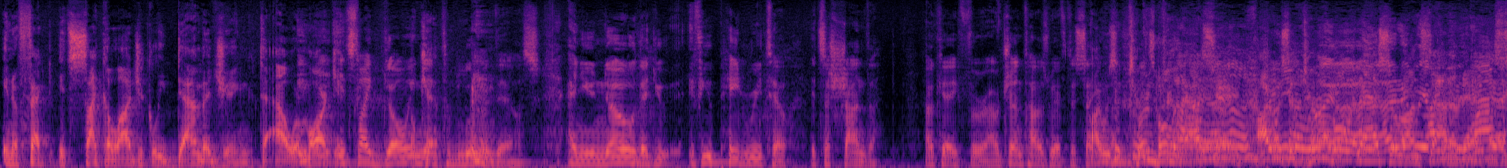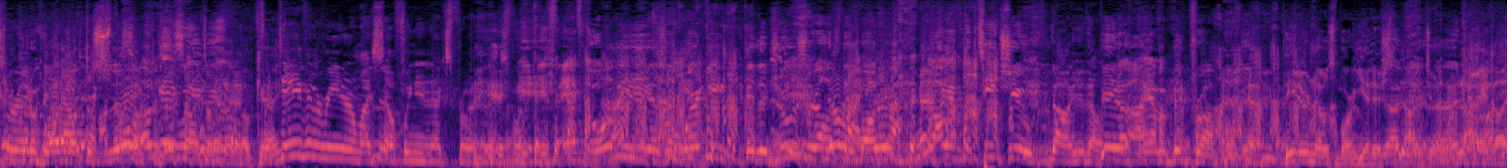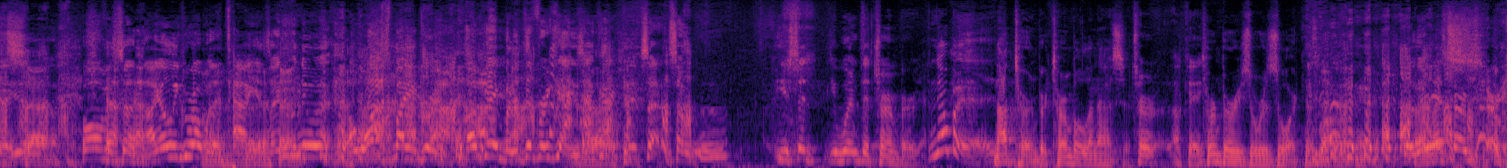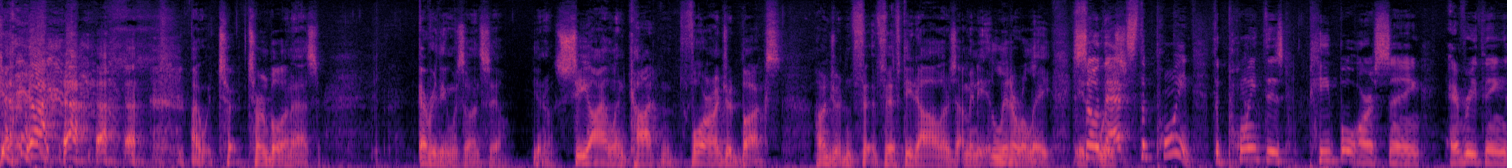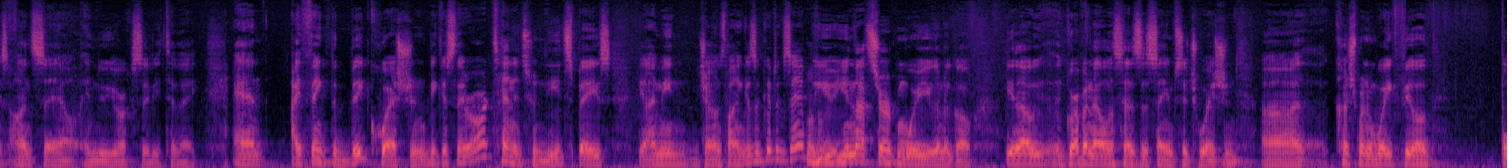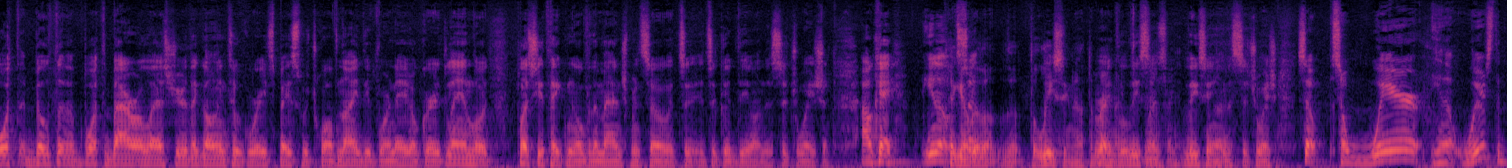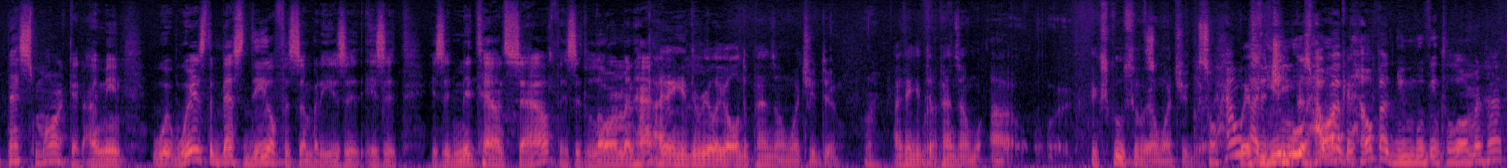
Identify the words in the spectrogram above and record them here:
in effect, it's psychologically damaging to our market. It's like going Okay. into Bloomingdale's, and you know that you, if you paid retail, it's a shanda. Okay, for our Gentiles, we have to say. I was at Turnbull and Asser. I was at Turnbull and Asser on Saturday. You could have bought out the store. For Okay. David Arena and myself, we need an expert. An expert. If after all the years of working in the Jewish real You're estate right, market, right. I have to teach you. No, you don't. Peter, I have a big problem. Peter knows more Yiddish than I do. I Okay, let's. Uh, All of a sudden, I only grew up with Italians. I never knew a, a wasp by a grape. Okay, but a different case. Okay, so, so you said you went to Turnberry. No, but uh, not Turnbull, Turnbull and Asser. Turn. Okay. Turnberry's a resort. Florida. Well, there is Turnberry. I went Tur- Turnbull and Asser. Everything was on sale. You know, Sea Island cotton, 400 bucks, 150 dollars. I mean, it, literally. It So that's the point. The point is, people are saying everything's on sale in New York City today, and I think the big question, because there are tenants who need space. Yeah, I mean, Jones Lang is a good example. You, you're not certain where you're going to go. You know, Grubb and Ellis has the same situation. Uh, Cushman and Wakefield bought the, built the, bought the barrel last year. They're going to a great space with 1290. Vornado, great landlord. Plus, you're taking over the management, so it's a, it's a good deal in this situation. Okay, you know, Taking so- over the, the, the leasing, not the Right, the maintenance. leasing, leasing on this situation. So, so where you know where's the best market? I mean, wh- where's the best deal for somebody? Is it is it is it Midtown South? Is it Lower Manhattan? I think it really all depends on what you do. I think it depends on uh, exclusively on what you do. so. How Where's about the you? Move, how about how about you moving to Lower Manhattan?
